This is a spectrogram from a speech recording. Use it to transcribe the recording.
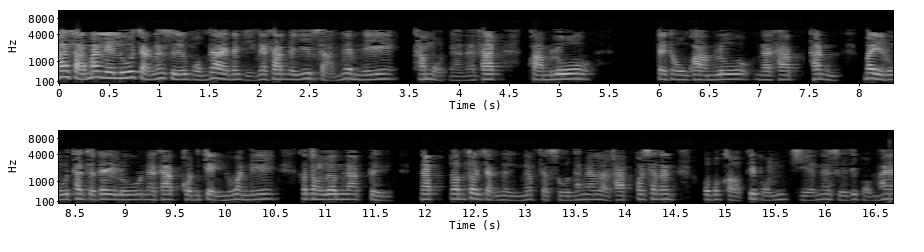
ท่านสามารถเรียนรู้จากหนังสือผมได้นะอีกนะครับ ใน23เล่มนี้ทั้งหมดนะครับ ความรู้เป็นองค์ความรู้นะครับ ท่าน ไม่รู้ท่านจะได้รู้นะครับ คนเก่งวันนี้ก็ต้องเริ่มนับตื่นนับเริ่มต้นจากหนึ่งนับจากศูนย์ทั้งนั้นแหละครับ เพราะฉะนั้นองค์ประกอบที่ผมเขียนหนังสือที่ผมให้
